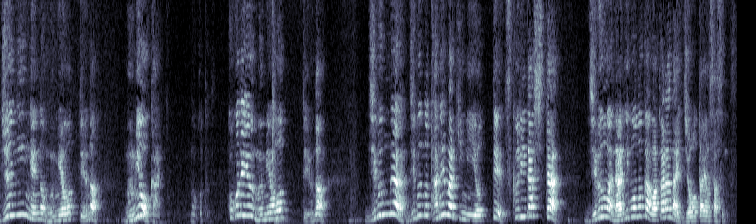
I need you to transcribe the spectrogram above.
十人年の無明っていうのは無明界のことです。ここでいう無明っていうのは自分が自分の種まきによって作り出した自分は何者かわからない状態を指すんです。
